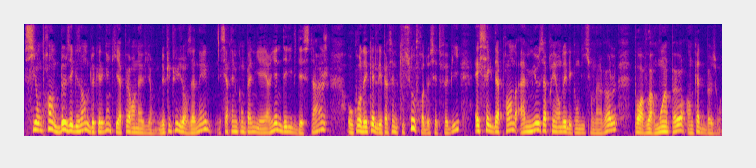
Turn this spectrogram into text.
Si on prend deux exemples de quelqu'un qui a peur en avion, depuis plusieurs années, certaines compagnies aériennes délivrent des stages au cours desquels les personnes qui souffrent de cette phobie essayent d'apprendre à mieux appréhender les conditions d'un vol pour avoir moins peur en cas de besoin.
